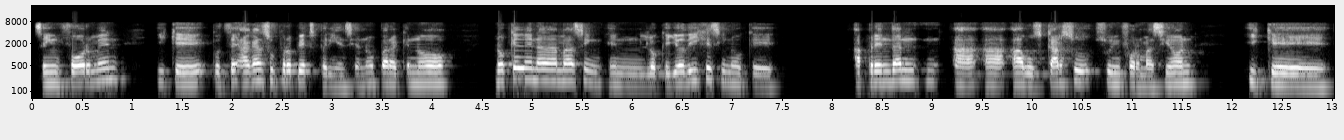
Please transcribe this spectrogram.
se informen y que pues, hagan su propia experiencia, ¿no? Para que no, no quede nada más en, lo que yo dije, sino que aprendan a, buscar su, información y que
